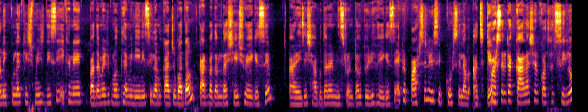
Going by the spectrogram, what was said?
অনেকগুলা কিশমিশ দিছি। এখানে বাদামের মধ্যে আমি নিয়ে নিয়েছিলাম কাজু বাদাম। কাঠবাদামটা শেষ হয়ে গেছে। আর এই যে সাবুদানার মিশ্রণটাও তৈরি হয়ে গেছে। একটা পার্সেল রিসিভ করছিলাম আজকে। পার্সেলটা কাল আসার কথা ছিল,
